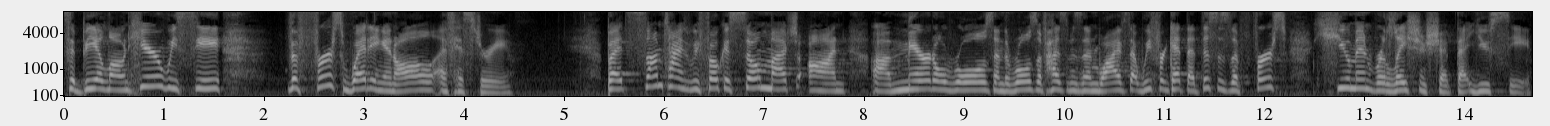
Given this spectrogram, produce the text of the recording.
to be alone. Here we see the first wedding in all of history. But sometimes we focus so much on uh, marital roles and the roles of husbands and wives that we forget that this is the first human relationship that you see.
